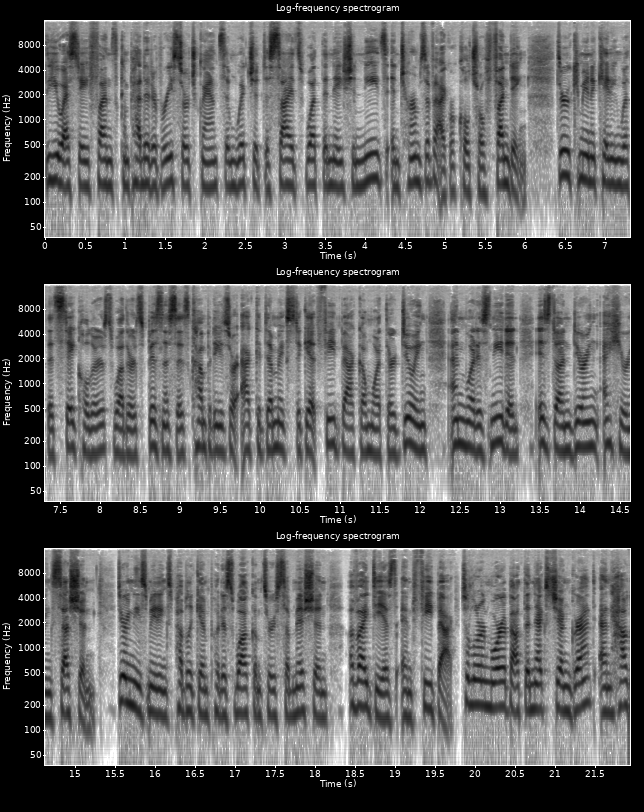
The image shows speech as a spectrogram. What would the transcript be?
The USDA funds competitive research grants in which it decides what the nation needs in terms of agricultural funding. Through communicating with its stakeholders, whether it's business businesses, companies, or academics to get feedback on what they're doing and what is needed is done during a hearing session. During these meetings, public input is welcome through submission of ideas and feedback. To learn more about the Next Gen grant and how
